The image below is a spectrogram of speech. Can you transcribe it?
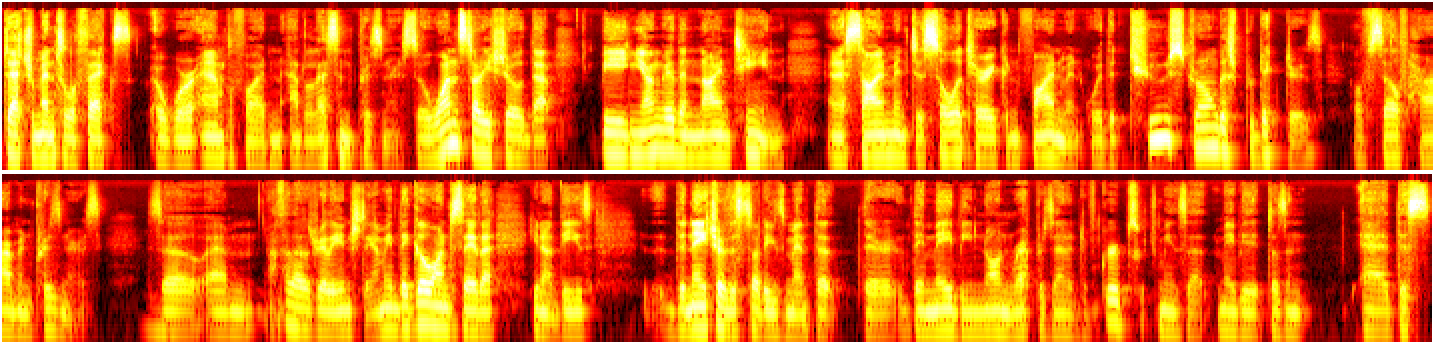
detrimental effects were amplified in adolescent prisoners. So, one study showed that being younger than 19 and assignment to solitary confinement were the two strongest predictors of self harm in prisoners. So, um, I thought that was really interesting. I mean, they go on to say that, you know, these. The nature of the studies meant that there they may be non-representative groups, which means that maybe it doesn't uh, this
